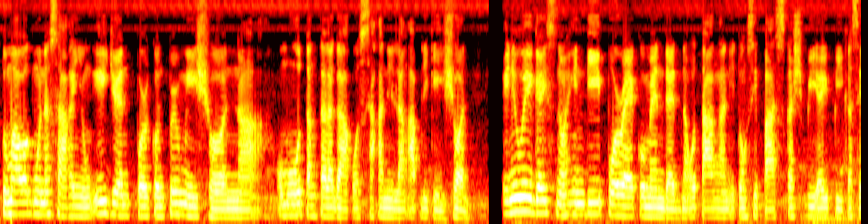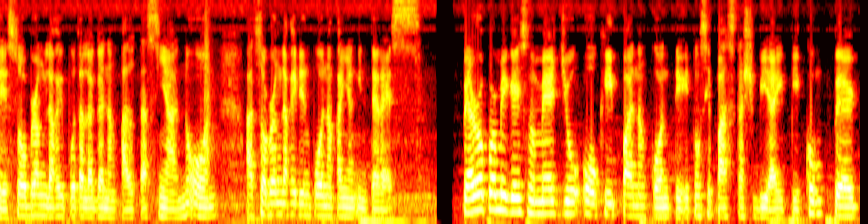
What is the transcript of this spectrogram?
tumawag muna sa akin yung agent for confirmation na umuutang talaga ako sa kanilang application. Anyway guys, no, hindi po recommended na utangan itong si Pascash VIP kasi sobrang laki po talaga ng kaltas niya noon at sobrang laki din po ng kanyang interest. Pero for me guys, no, medyo okay pa ng konti itong si Pascash VIP compared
